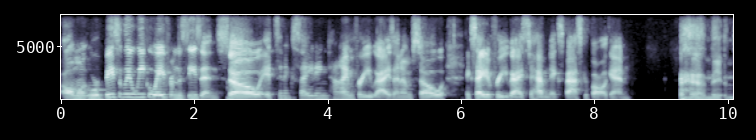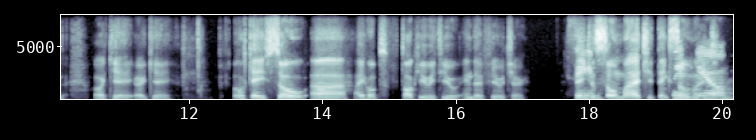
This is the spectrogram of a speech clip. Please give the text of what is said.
almost we're basically a week away from the season. So it's an exciting time for you guys. And I'm so excited for you guys to have Knicks basketball again. okay, okay. Okay, so uh I hope to talk with you in the future. Same. Thank you so much. Thanks Thank so much. You.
